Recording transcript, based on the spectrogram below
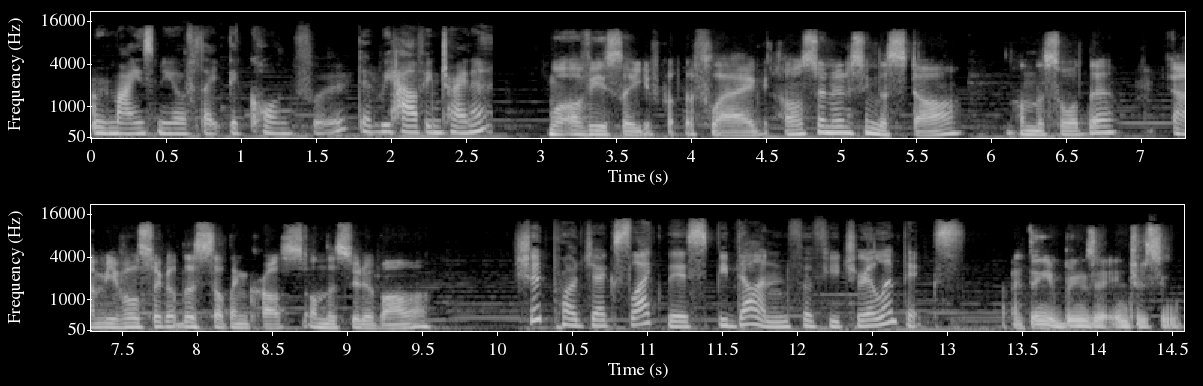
Reminds me of like the Kung Fu that we have in China. Well, obviously, you've got the flag. I'm also noticing the star on the sword there. Um, you've also got the Southern Cross on the suit of armour. Should projects like this be done for future Olympics? I think it brings an interesting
